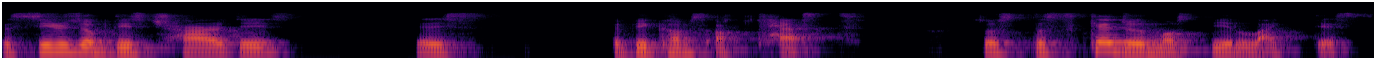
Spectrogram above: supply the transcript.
the series of these charges is, it becomes a cast. So the schedule must be like this.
